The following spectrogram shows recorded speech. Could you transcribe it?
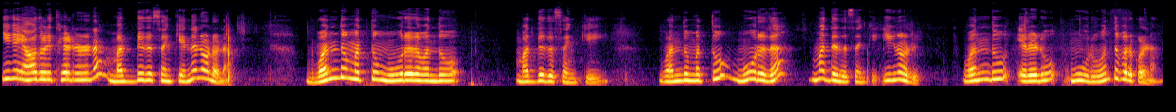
ಈಗ ಯಾವ್ದು ಹೇಳಿ ನೋಡೋಣ? ಮಧ್ಯದ ಸಂಖ್ಯೆಯನ್ನು ನೋಡೋಣ. ಒಂದು ಮತ್ತು ಮೂರರ ಒಂದು ಮಧ್ಯದ ಸಂಖ್ಯೆ. ಒಂದು ಮತ್ತು ಮೂರರ ಮಧ್ಯದ ಸಂಖ್ಯೆ. ಈಗ ನೋಡಿರಿ. ಒಂದು, ಎರಡು, ಮೂರು ಅಂತ ಬರ್ಕೊಳ್ಳೋಣ.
